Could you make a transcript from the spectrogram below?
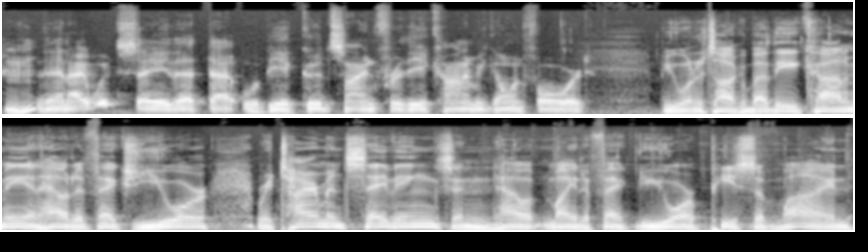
mm-hmm. then I would say that that would be a good sign for the economy going forward. You want to talk about the economy and how it affects your retirement savings and how it might affect your peace of mind,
